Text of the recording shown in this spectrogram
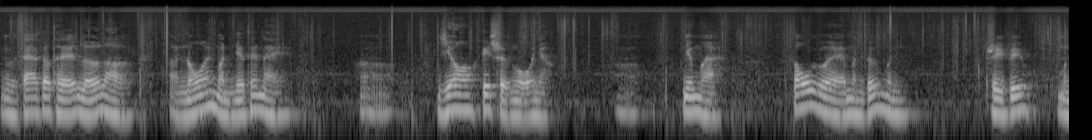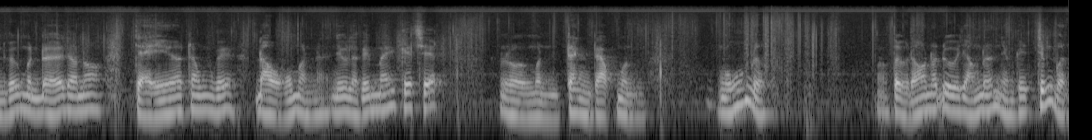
người ta có thể lỡ lờ à, nói mình như thế này à, do cái sự ngộ nhận à, nhưng mà tối về mình cứ mình review, mình cứ mình để cho nó chạy ở trong cái đầu của mình như là cái máy cassette, rồi mình tràn trọc, mình ngủ không được từ đó nó đưa dẫn đến những cái chứng bệnh.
